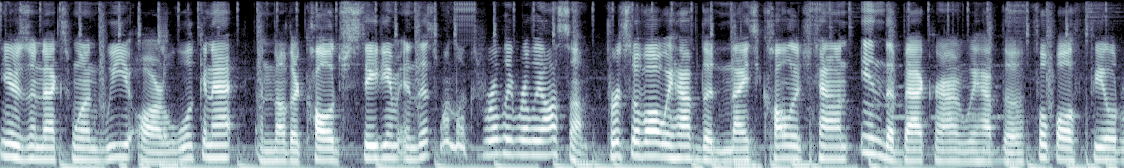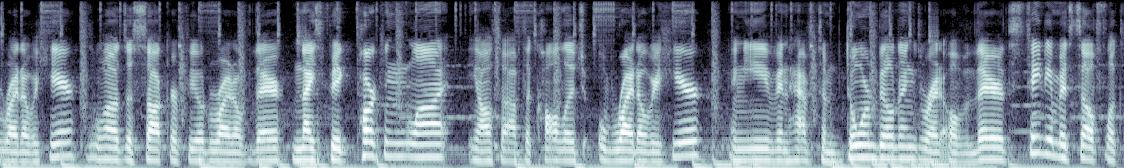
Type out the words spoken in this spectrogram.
Here's the next one. We are looking at another college stadium and this one looks really really awesome. First of all we have the nice college town. In the background we have the football field right over here as well as the soccer field right over there. Nice big parking lot. You also have the college right over here and you even have some dorm buildings right over there. The stadium itself looks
